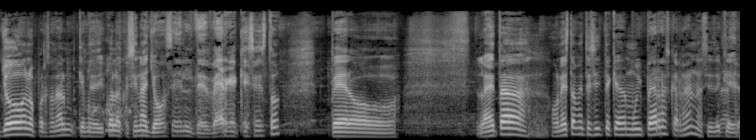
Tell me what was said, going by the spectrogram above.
yo en lo personal que me dedico a la cocina, yo sé el desvergue que es esto. Pero. La neta, honestamente sí te quedan muy perras, carnal. Así es de que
